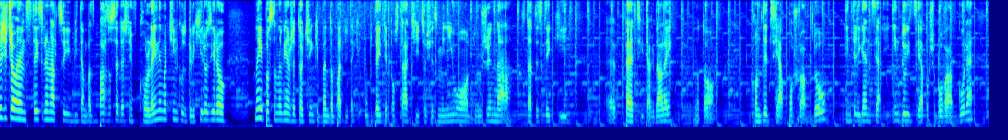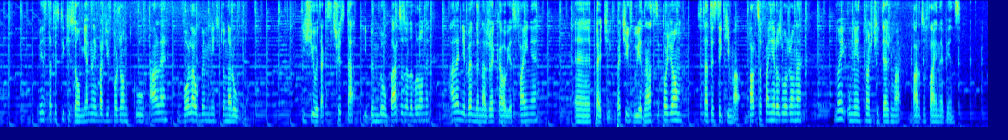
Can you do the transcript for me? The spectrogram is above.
Cześć czołem, z tej strony Natsu i witam was bardzo serdecznie w kolejnym odcinku z gry Hero Zero. No i postanowiłem, że te odcinki będą bardziej takie update'y postaci, co się zmieniło, drużyna, statystyki, e, pet i tak dalej. No to kondycja poszła w dół, inteligencja i intuicja poszybowała w górę. Więc statystyki są jak najbardziej w porządku, ale wolałbym mieć to na równo. I siły tak z 300 i bym był bardzo zadowolony, ale nie będę narzekał, jest fajnie. E, pecik. Pecik był 11 poziom, statystyki ma bardzo fajnie rozłożone, no i umiejętności też ma bardzo fajne, więc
